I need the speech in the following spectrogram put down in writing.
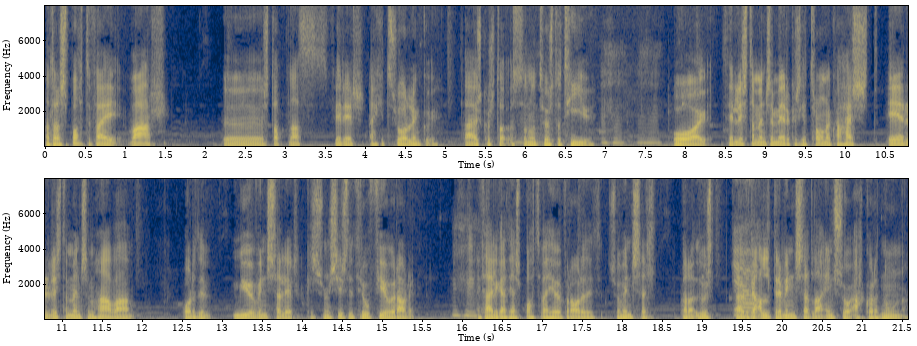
náttúrulega Spotify var uh, stopnað fyrir ekkit svo lengu það er sko sto- stofnað 2010 og þeir listamenn sem eru kannski að tróna hvað hæst eru listamenn sem hafa orðið mjög vinsalir kannski svona síðustu þrjú, fjögur árin Mhm. en það er líka því að Spotify hefur bara orðið svo vinsæl bara, þú veist, það Já. er ekki aldrei vinsæla eins og akkurat núna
